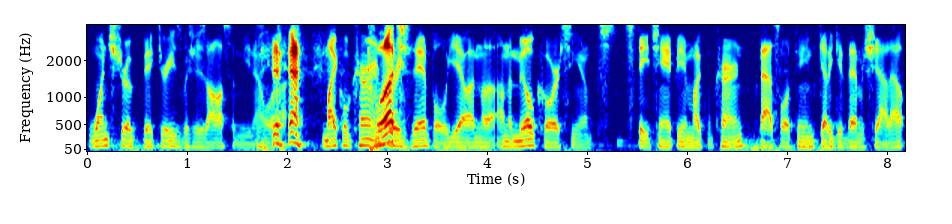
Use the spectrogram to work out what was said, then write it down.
one stroke victories, which is awesome. You know, uh, Michael Kern, for example, yeah, on the on the mill course, you know, state champion Michael Kern, basketball team. Got to give them a shout out.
